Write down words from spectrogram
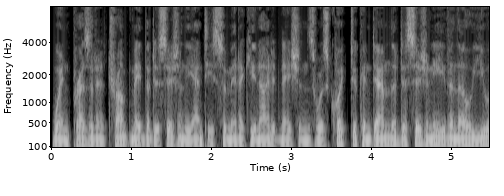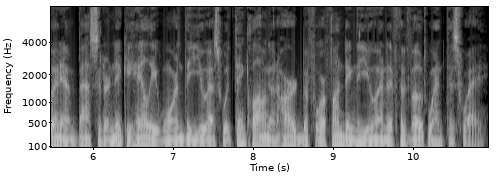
When President Trump made the decision the anti-Semitic United Nations was quick to condemn the decision even though UN Ambassador Nikki Haley warned the U.S. would think long and hard before funding the UN if the vote went this way.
